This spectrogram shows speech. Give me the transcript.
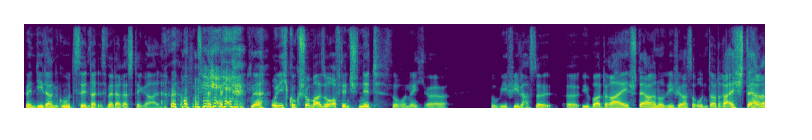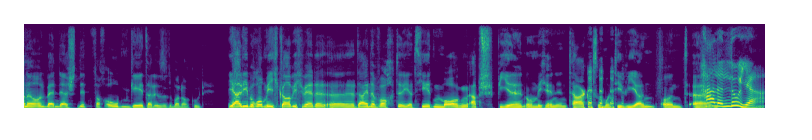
Wenn die dann gut sind, dann ist mir der Rest egal. und, ne? und ich guck schon mal so auf den Schnitt, so nicht. Äh, so wie viel hast du äh, über drei Sterne und wie viel hast du unter drei Sterne und wenn der Schnitt nach oben geht, dann ist es immer noch gut. Ja, liebe Romy, ich glaube, ich werde äh, deine Worte jetzt jeden Morgen abspielen, um mich in den Tag zu motivieren. Und ähm, Halleluja!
